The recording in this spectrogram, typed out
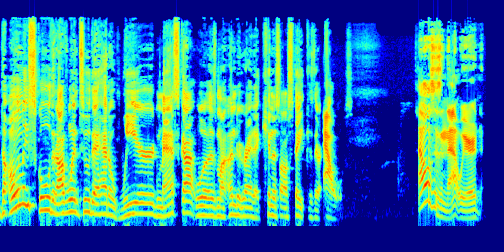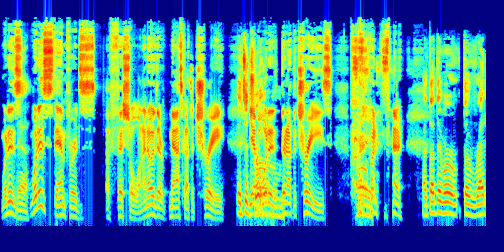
the only school that I went to that had a weird mascot was my undergrad at Kennesaw State because they're owls. Owls isn't that weird. What is Yeah. what is Stanford's official one? I know their mascot's a tree. It's a yeah, tree. but what is Um, they're not the trees. Oh. what is there? I thought they were the red.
